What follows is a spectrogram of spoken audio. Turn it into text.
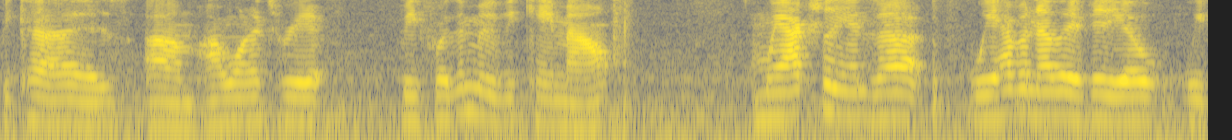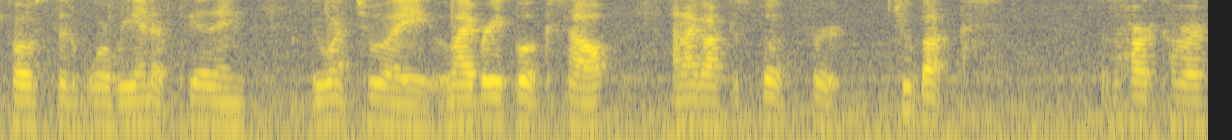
because um, I wanted to read it before the movie came out. And we actually ended up, we have another video we posted where we ended up getting, we went to a library book sale and I got this book for two bucks as a hardcover.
